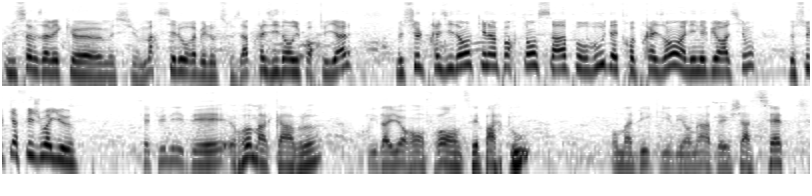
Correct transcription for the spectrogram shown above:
Nous sommes avec euh, Monsieur Marcelo Rebelo de Sousa, président du Portugal. Monsieur le Président, quelle importance ça a pour vous d'être présent à l'inauguration de ce café joyeux? C'est une idée remarquable, qui d'ailleurs en France et partout. On m'a dit qu'il y en a déjà sept.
